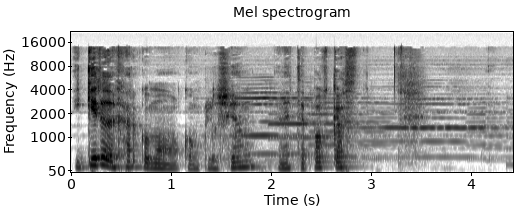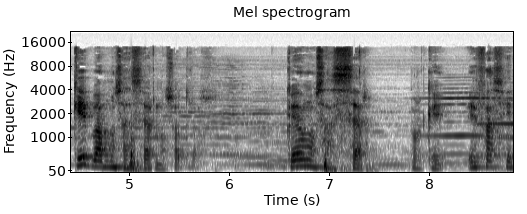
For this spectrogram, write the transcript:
Y quiero dejar como conclusión en este podcast, ¿qué vamos a hacer nosotros? ¿Qué vamos a hacer? Porque es fácil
